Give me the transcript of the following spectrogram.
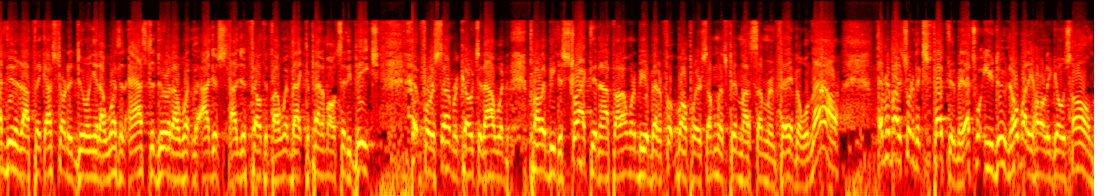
I did it. I think I started doing it. I wasn't asked to do it. I wasn't. I just I just felt if I went back to Panama City Beach for a summer, coach, that I would probably be distracted. And I thought I want to be a better football player, so I'm going to spend my summer in Fayetteville. Well, now everybody sort of expected me. That's what you do. Nobody hardly goes home.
